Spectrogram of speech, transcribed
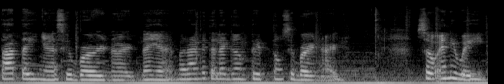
tatay niya, si Bernard, na yan. Marami talagang trip tong si Bernard. So anyway,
